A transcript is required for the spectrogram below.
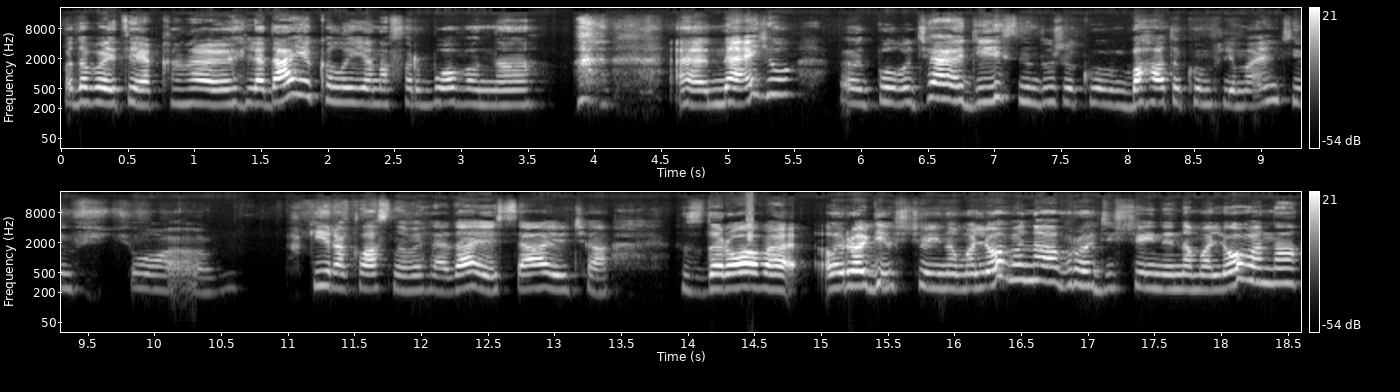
Подобається, як виглядає, коли я нафарбована е, нею. Е, Получаю дійсно дуже багато компліментів, що е, шкіра класно виглядає, сяюча, здорова. Вроді що і намальована, вроді що і не намальована.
